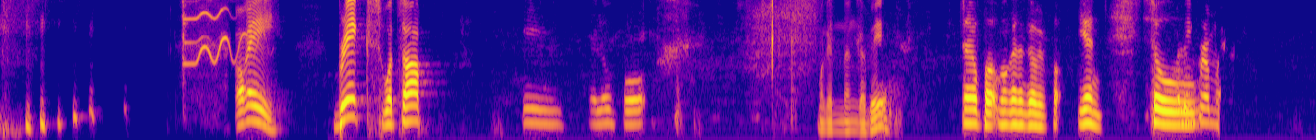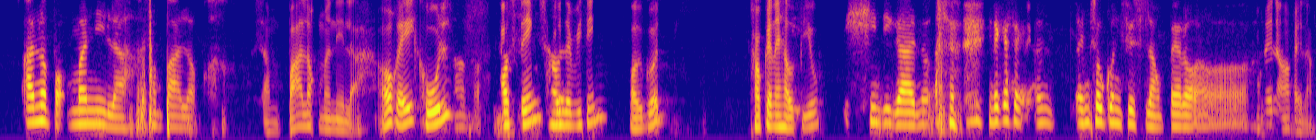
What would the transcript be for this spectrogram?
okay. Bricks, what's up? Eh, hello po. Magandang gabi. Hello po, magandang gabi po. Yan. So, ano po, Manila, Sampaloc. Sampaloc, Manila. Okay, cool. How's things? How's everything? All good? How can I help you? Hindi gaano. Hindi kasi, I'm, I'm so confused lang. Pero, uh, Okay lang, okay lang.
